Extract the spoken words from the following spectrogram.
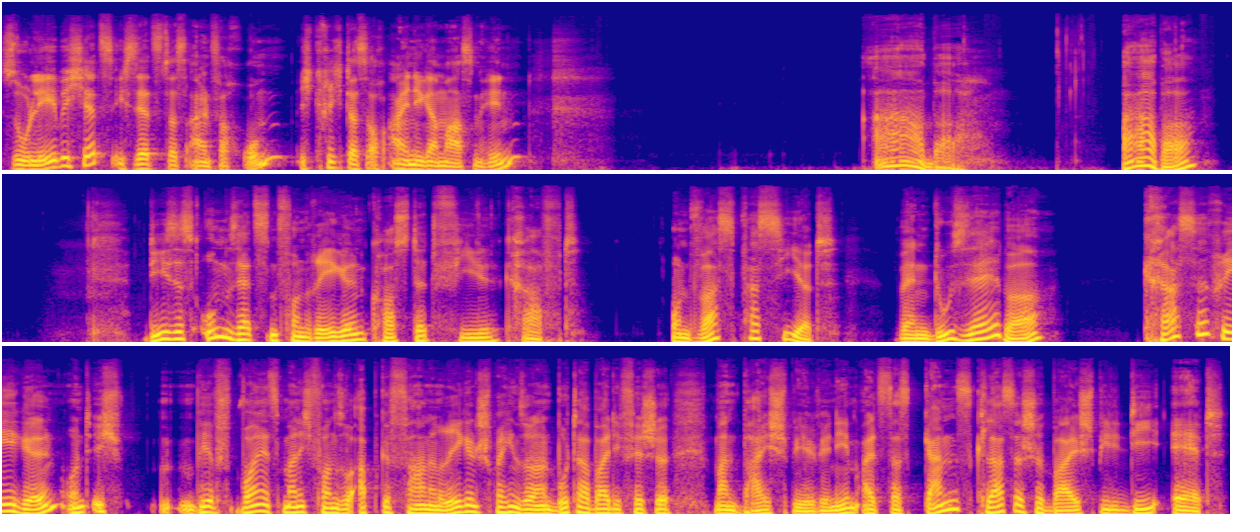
so lebe ich jetzt, ich setze das einfach um, ich kriege das auch einigermaßen hin. Aber, aber dieses Umsetzen von Regeln kostet viel Kraft. Und was passiert, wenn du selber krasse Regeln und ich wir wollen jetzt mal nicht von so abgefahrenen Regeln sprechen, sondern Butter bei die Fische. Mal ein Beispiel. Wir nehmen als das ganz klassische Beispiel Diät.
